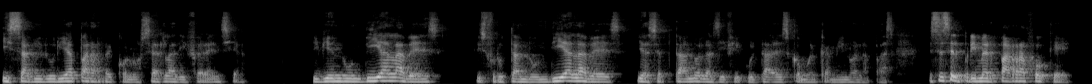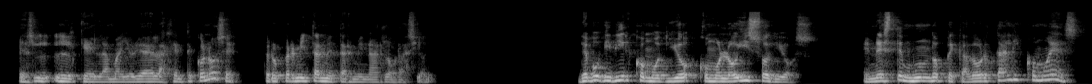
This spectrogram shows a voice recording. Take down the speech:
y sabiduría para reconocer la diferencia, viviendo un día a la vez disfrutando un día a la vez y aceptando las dificultades como el camino a la paz. Ese es el primer párrafo que es el que la mayoría de la gente conoce, pero permítanme terminar la oración. Debo vivir como Dios, como lo hizo Dios, en este mundo pecador tal y como es,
